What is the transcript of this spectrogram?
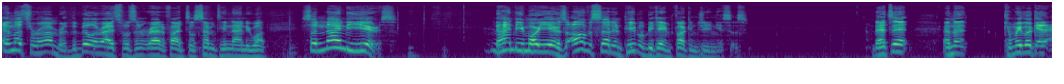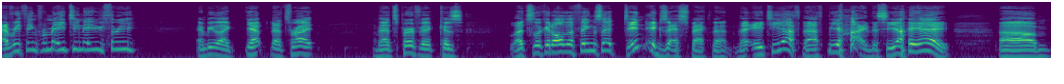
And let's remember, the Bill of Rights wasn't ratified till 1791. So 90 years. 90 more years. All of a sudden people became fucking geniuses. That's it. And then can we look at everything from 1883 and be like, "Yep, that's right. That's perfect cuz let's look at all the things that didn't exist back then. The ATF, the FBI, the CIA, um,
